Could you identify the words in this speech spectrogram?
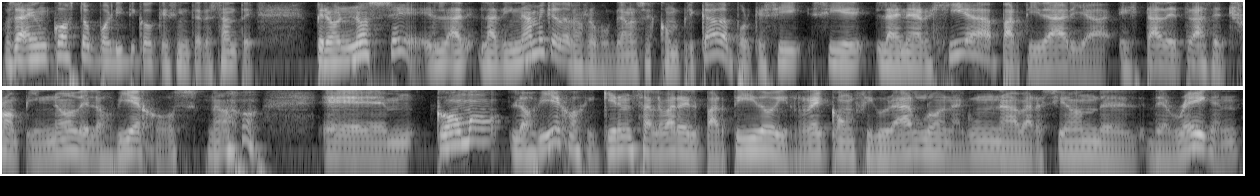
O sea, hay un costo político que es interesante, pero no sé, la, dinámica de los republicanos es complicada porque si, si la energía partidaria está detrás de Trump y no de los viejos, ¿no? Eh, ¿Cómo los viejos que quieren salvar el partido y reconfigurarlo en alguna versión de, de Reagan,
